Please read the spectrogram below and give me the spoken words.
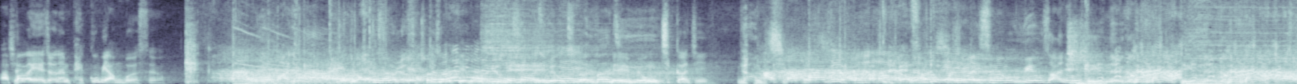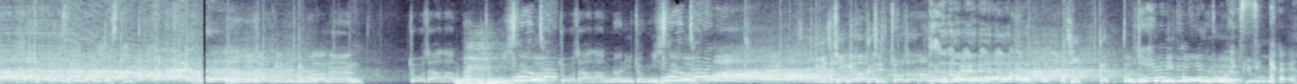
아빠가 예전엔 배꼽이 안 보였어요. 많이 너무 쏠려서. 그러니까 대바지. 네, 명치까지. 바지만 있으면 뭐 위에 옷을 안 입어도 되겠네 이거. 되겠네 이기적이기보다는 쪼잔한 면이 좀 있어요. 쪼잔한 면이 좀 있어요. 이기적인 게 낫지 쪼잔한 거보다. 뒤끝도 조금 예를 있고. 들면 뭐가 있을까요?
